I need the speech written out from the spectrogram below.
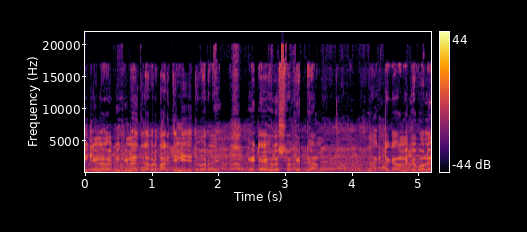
বিক্রি না হয়। বিক্রি না হয় তাহলে আবার বাড়িতে নিয়ে যেতে পারবে। এটাই হলো শখের দাম। লাখ টাকা অনেকে বলে।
